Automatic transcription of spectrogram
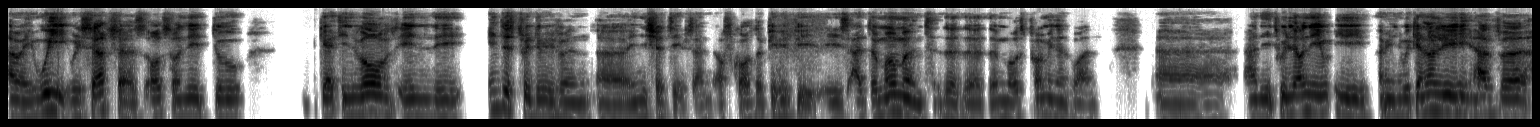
I mean, we researchers also need to get involved in the industry-driven uh, initiatives. And of course, the PPP is at the moment the, the, the most prominent one. Uh, and it will only, I mean, we can only have, a,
